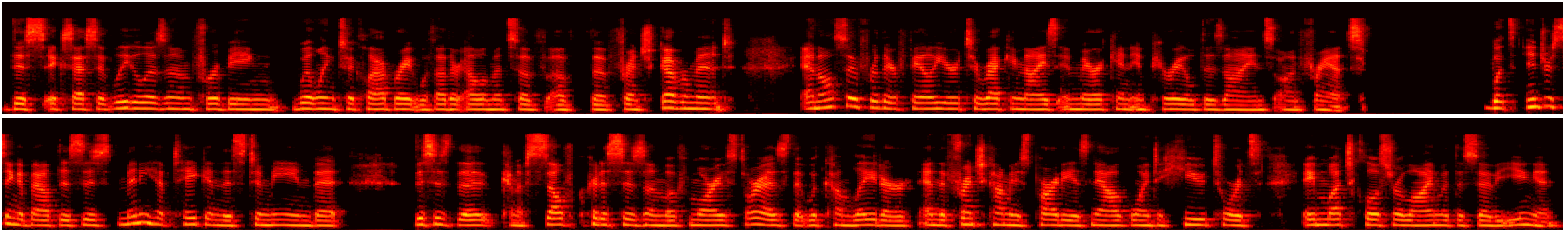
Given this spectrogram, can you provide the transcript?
this excessive legalism, for being willing to collaborate with other elements of, of the French government, and also for their failure to recognize American imperial designs on France. What's interesting about this is many have taken this to mean that this is the kind of self-criticism of Maurice Thorez that would come later, and the French Communist Party is now going to hew towards a much closer line with the Soviet Union.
